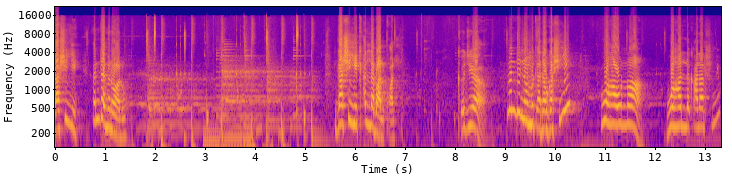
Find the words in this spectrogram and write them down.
ጋሽዬ እንደምን ዋሉ? ጋሽዬ ቀለብ አልቋል። ቅጂያ ምንድን ነው የምቀዳው ጋሽዬ? ውሃውና ውሃ አለቀ አላልሽኝም?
